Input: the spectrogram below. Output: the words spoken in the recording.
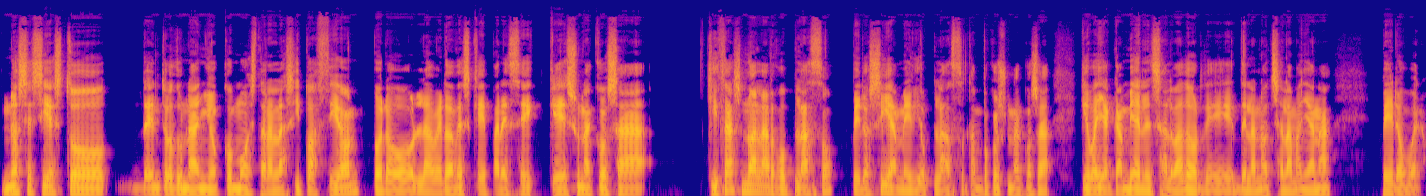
No sé si esto dentro de un año cómo estará la situación, pero la verdad es que parece que es una cosa quizás no a largo plazo, pero sí a medio plazo. Tampoco es una cosa que vaya a cambiar El Salvador de, de la noche a la mañana, pero bueno.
